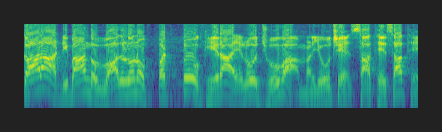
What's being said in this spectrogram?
કાળા ડિબાંગ વાદળોનો પટ્ટો ઘેરાયેલો જોવા મળ્યો છે. સાથે સાથે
